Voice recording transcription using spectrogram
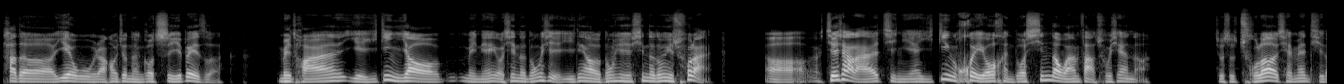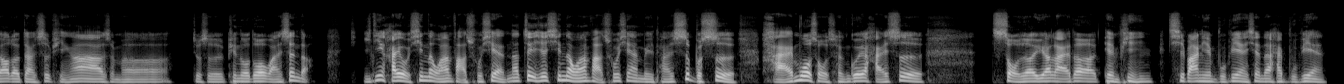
它的业务，然后就能够吃一辈子。美团也一定要每年有新的东西，一定要有东西新的东西出来啊！接下来几年一定会有很多新的玩法出现的，就是除了前面提到的短视频啊什么，就是拼多多完胜的，一定还有新的玩法出现。那这些新的玩法出现，美团是不是还墨守成规，还是？守着原来的点评七八年不变，现在还不变，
